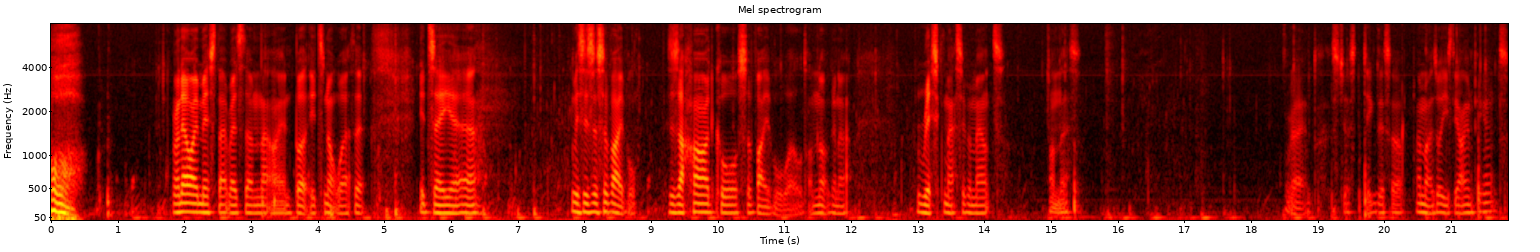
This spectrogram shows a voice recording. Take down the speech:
Oh. I know I missed that redstone and that iron, but it's not worth it. It's a, uh, this is a survival. This is a hardcore survival world. I'm not gonna risk massive amounts on this. Right, let's just dig this up. I might as well use the iron pickaxe.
